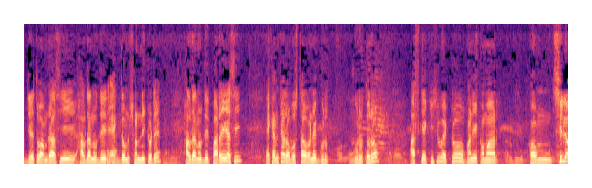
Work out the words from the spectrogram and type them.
যেহেতু আমরা আছি হালদা নদীর একদম সন্নিকটে, হালদা নদীর পাড়েই আছি, এখানকার অবস্থা অনেক গুরু- গুরুতর। আজকে কিছু একটু পানি কমার কম ছিল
